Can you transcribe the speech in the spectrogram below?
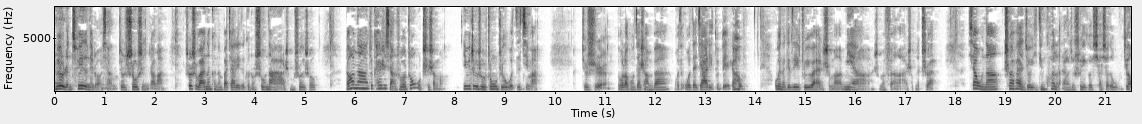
没有人催的那种，想就是收拾，你知道吗？收拾完呢，可能把家里的各种收纳啊什么收一收，然后呢就开始想说中午吃什么，因为这个时候中午只有我自己嘛，就是我老公在上班，我在我在家里，对不对？然后我可能给自己煮一碗什么面啊、什么粉啊什么的吃完。下午呢，吃完饭就已经困了，然后就睡一个小小的午觉，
